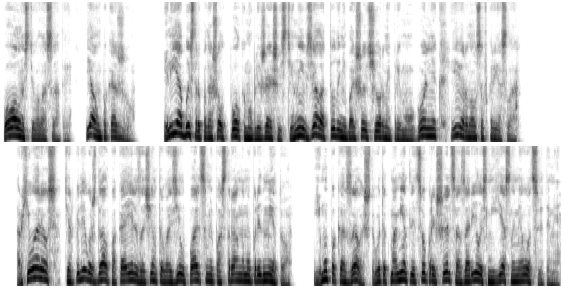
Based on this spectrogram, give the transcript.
Полностью волосатые. Я вам покажу». Илья быстро подошел к полкам у ближайшей стены, взял оттуда небольшой черный прямоугольник и вернулся в кресло. Архивариус терпеливо ждал, пока Эль зачем-то возил пальцами по странному предмету, Ему показалось, что в этот момент лицо пришельца озарилось неясными отцветами,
